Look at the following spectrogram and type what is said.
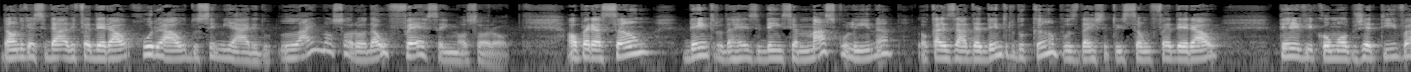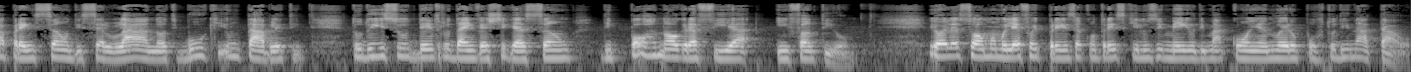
da Universidade Federal Rural do Semiárido, lá em Mossoró, da UFESA em Mossoró. A operação, dentro da residência masculina, localizada dentro do campus da instituição federal, teve como objetivo a apreensão de celular, notebook e um tablet. Tudo isso dentro da investigação de pornografia infantil. E olha só, uma mulher foi presa com 3,5 kg de maconha no aeroporto de Natal.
